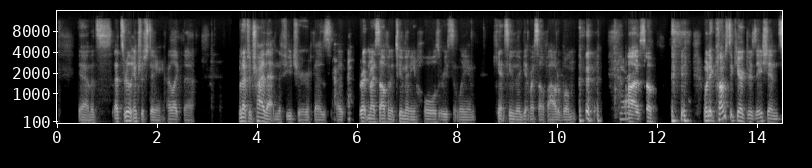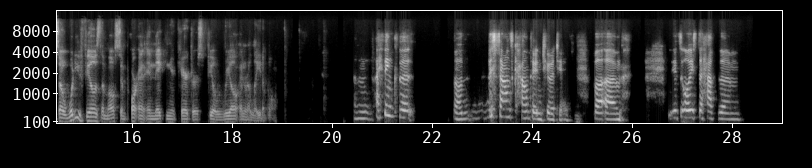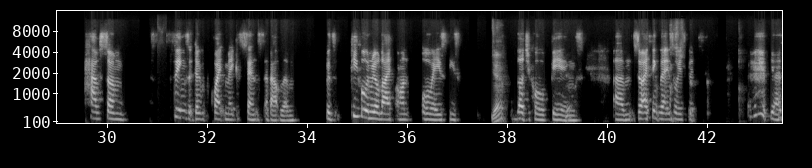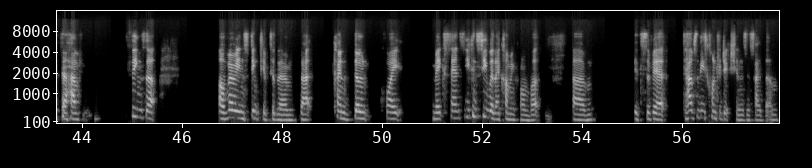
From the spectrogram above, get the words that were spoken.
yeah, that's that's really interesting. I like that. I'm gonna have to try that in the future because I've written myself into too many holes recently and can't seem to get myself out of them. yeah. uh, so, when it comes to characterization, so what do you feel is the most important in making your characters feel real and relatable? Um, I think that well, this sounds counterintuitive, but um, it's always to have them have some things that don't quite make sense about them because people in real life aren't always these yeah logical beings yeah. um so i think that it's always good yeah to have things that are very instinctive to them that kind of don't quite make sense you can see where they're coming from but um it's a bit to have these contradictions inside them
